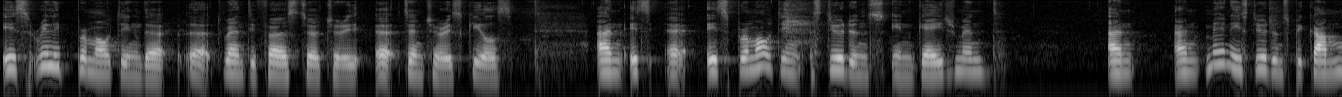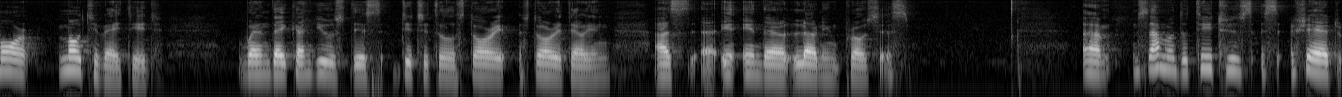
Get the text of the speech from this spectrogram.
is really promoting the 21st uh, century, uh, century skills. And it's, it's promoting students' engagement and and many students become more motivated when they can use this digital story, storytelling as uh, in, in, their learning process. Um, some of the teachers shared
